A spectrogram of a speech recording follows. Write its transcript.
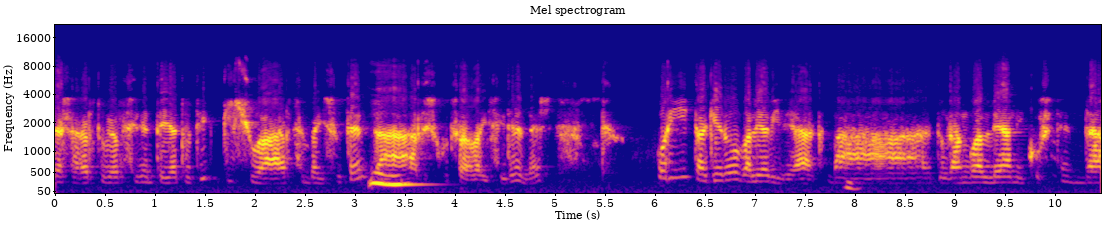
desagertu behar ziren teiatutik, pixua hartzen bai zuten, eta mm. arriskutza bai ziren, ez? Hori eta gero baleabideak, ba, durango aldean ikusten da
